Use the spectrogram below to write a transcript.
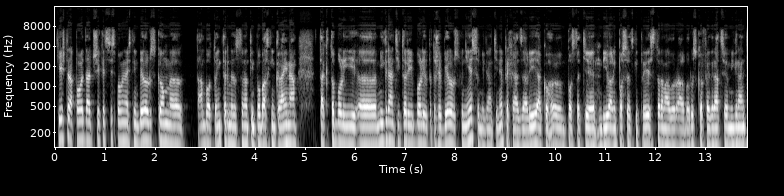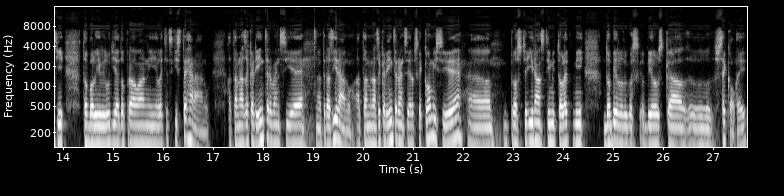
tiež treba povedať, že keď ste spomínali s tým Bieloruskom, e, tam bolo to intermezzo tým pobalským krajinám, tak to boli e, migranti, ktorí boli, pretože v Bielorusku nie sú migranti, neprechádzali ako e, v podstate bývalým posvedským priestorom alebo, alebo Ruskou federáciou migranti, to boli ľudia dopravovaní letecky z Teheránu. A tam na základe intervencie, teda z Iránu, a tam na základe intervencie Európskej komisie e, proste Irán s týmito letmi do Bieloruska e, sekol, hej.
